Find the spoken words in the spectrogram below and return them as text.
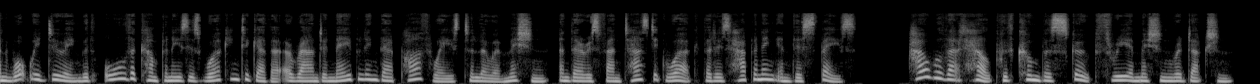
and what we're doing with all the companies is working together around enabling their pathways to low emission, and there is fantastic work that is happening in this space. How will that help with Kumba's Scope 3 emission reduction?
